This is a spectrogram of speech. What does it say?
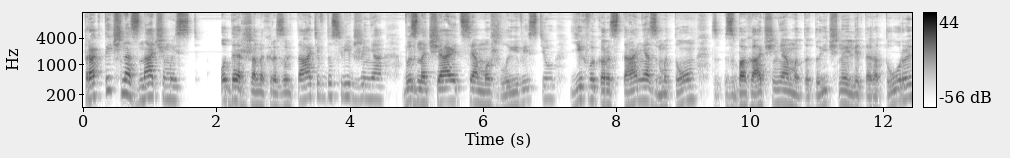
Практична значимість одержаних результатів дослідження визначається можливістю їх використання з метом збагачення методичної літератури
